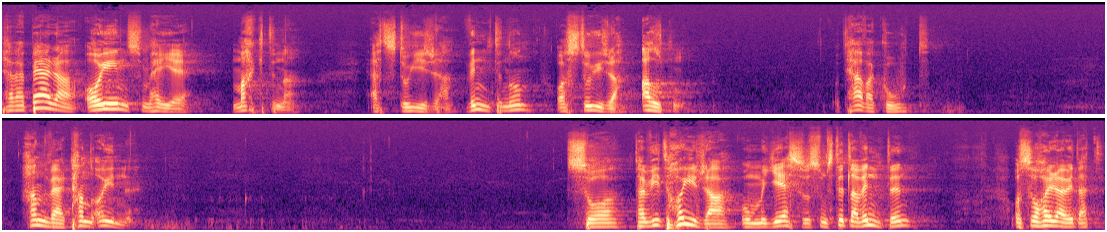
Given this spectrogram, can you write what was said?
Det var bare øyn som hei maktene at styra vinden og styra alten. Og det var god. Han var tann øyne. Så tar vi høyre om Jesus som stilla vinden, og så høyre vi at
